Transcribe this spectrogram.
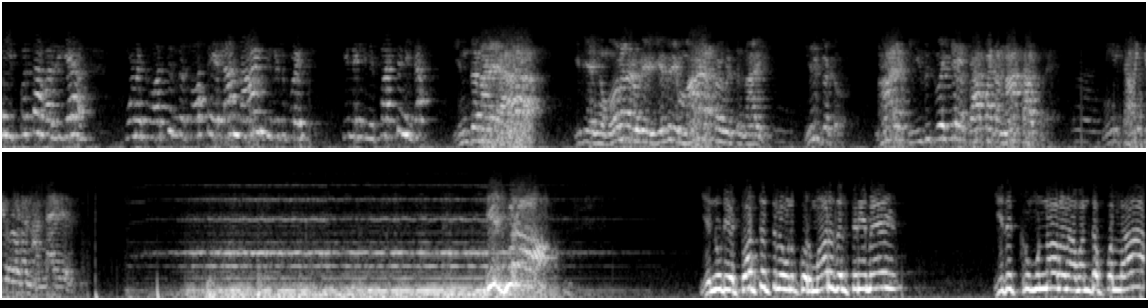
நீ இப்பதான் வரையா? உனக்கு வச்சிருந்த தோசையெல்லாம் நாய்க்கு கிட்டு போயிடுச்சு இன்னைக்கு நீ பட்டினி தான் இந்த நாயா? இது எங்க முதலாளியுடைய எதிரி மாயப்ப விட்டு நாய். இருக்கட்டும். நாளைக்கு இதுக்கு வைக்கிற சாப்பாட்டை நான் சாப்பிடுறேன். நீ சமைக்கிறதோட நல்லாவே இருக்கும். ஈஸ்வரா! என்னுடைய தோட்டத்துல உனக்கு ஒரு மாறுதல் தெரியுமே? இதுக்கு முன்னால நான் வந்தப்பெல்லாம்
